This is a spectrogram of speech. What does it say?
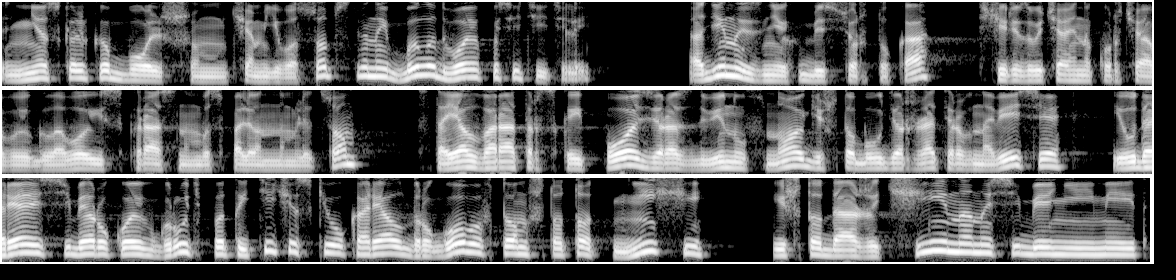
несколько большим, чем его собственный, было двое посетителей. Один из них без сюртука, с чрезвычайно курчавой головой и с красным воспаленным лицом, стоял в ораторской позе, раздвинув ноги, чтобы удержать равновесие, и, ударяя себя рукой в грудь, патетически укорял другого в том, что тот нищий и что даже чина на себе не имеет,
